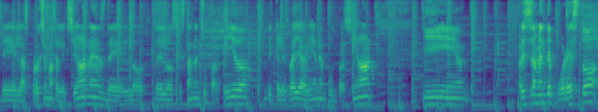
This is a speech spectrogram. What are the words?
de las próximas elecciones, de, lo, de los que están en su partido, de que les vaya bien en puntuación. Y precisamente por esto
